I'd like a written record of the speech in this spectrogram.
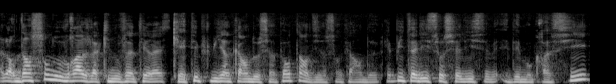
Alors dans son ouvrage là qui nous intéresse, qui a été publié en 42, c'est important, en 1942, Capitalisme, socialisme et démocratie,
